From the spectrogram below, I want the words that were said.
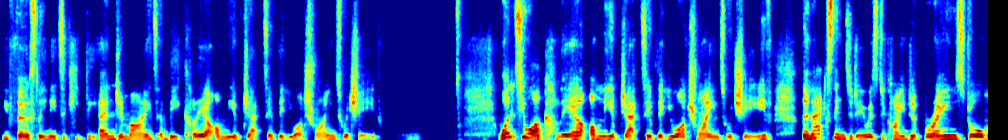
you firstly need to keep the end in mind and be clear on the objective that you are trying to achieve. Once you are clear on the objective that you are trying to achieve, the next thing to do is to kind of brainstorm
